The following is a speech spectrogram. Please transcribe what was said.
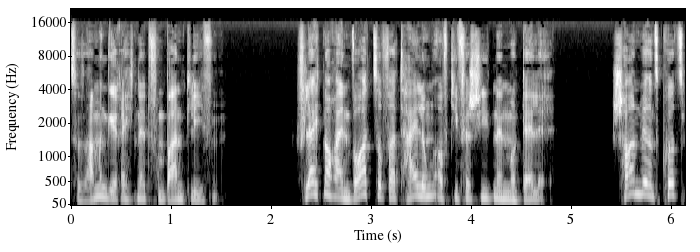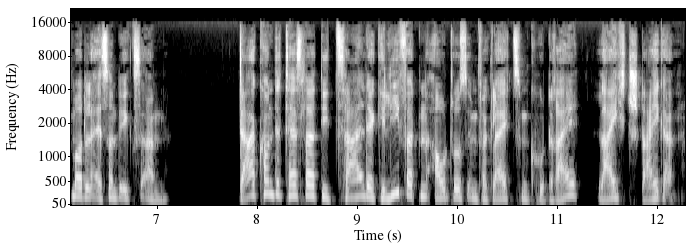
zusammengerechnet vom Band liefen. Vielleicht noch ein Wort zur Verteilung auf die verschiedenen Modelle. Schauen wir uns kurz Model S und X an. Da konnte Tesla die Zahl der gelieferten Autos im Vergleich zum Q3 leicht steigern.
